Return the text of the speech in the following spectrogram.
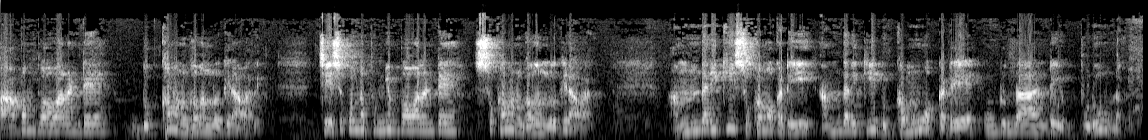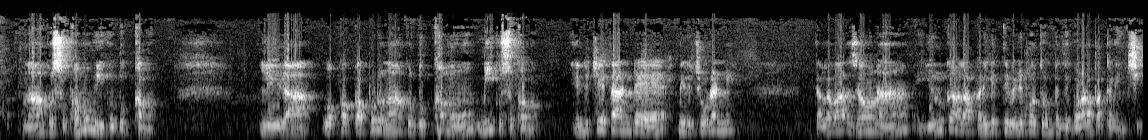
పాపం పోవాలంటే దుఃఖం అనుభవంలోకి రావాలి. చేసుకున్న పుణ్యం పోవాలంటే సుఖం అనుభవంలోకి రావాలి. అందరికీ సుఖం ఒకటి అందరికీ దుఃఖము ఒక్కటే ఉంటుందా అంటే ఎప్పుడూ ఉండదు. నాకు సుఖము మీకు దుఃఖము. లేదా ఒక్కొక్కప్పుడు నాకు దుఃఖము మీకు సుఖము. ఎందుచేత అంటే మీరు చూడండి తెల్లవారుజామున ఎలుక అలా పరిగెత్తి వెళ్ళిపోతుంటుంది గోడ పక్క నుంచి.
